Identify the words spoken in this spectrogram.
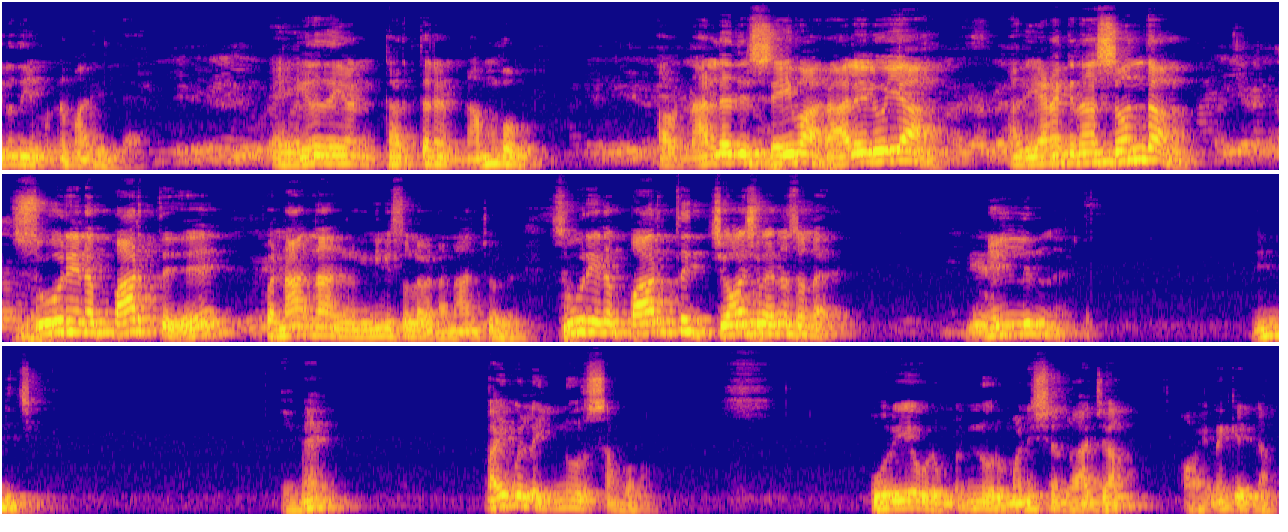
இருதயம் முன்ன மாதிரி இல்லை. என் இருதயம் கர்த்தரை நம்பும். அவர் நல்லது செய்வார். அலையிலூயா அது எனக்கு தான் சொந்தம். சூரியனை பார்த்து இப்போ நான் நான் நீங்கள் சொல்ல வேண்டாம் நான் சொல்கிறேன் சூரியனை பார்த்து ஜோஷுவா என்ன சொன்னார்? நில்லுன்னார் நின்றுச்சு ஏமே பைபிளில் இன்னொரு சம்பவம். ஒரே ஒரு இன்னொரு மனுஷன் ராஜா அவன் என்ன கேட்டான்?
